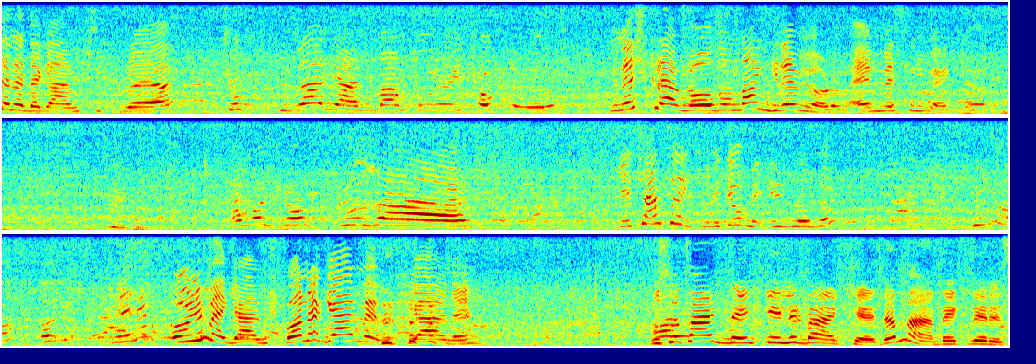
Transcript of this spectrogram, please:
sene de gelmiştik buraya. Çok güzel yani ben burayı çok seviyorum. Güneş kremli olduğundan giremiyorum. Emmesini bekliyorum. Ama çok güzel. Geçen seneki videomu izledim. Benim ölüme gelmiş. Bana gelmemiş yani. Bu sefer denk gelir belki değil mi? Bekleriz.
